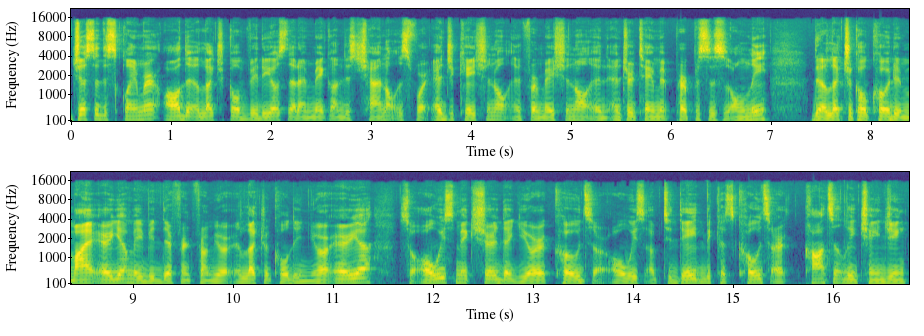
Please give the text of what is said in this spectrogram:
Just a disclaimer, all the electrical videos that I make on this channel is for educational, informational, and entertainment purposes only. The electrical code in my area may be different from your electrical code in your area. So always make sure that your codes are always up to date because codes are constantly changing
